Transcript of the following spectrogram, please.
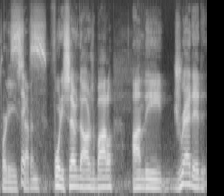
47. Six. forty-seven dollars a bottle on the dreaded,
